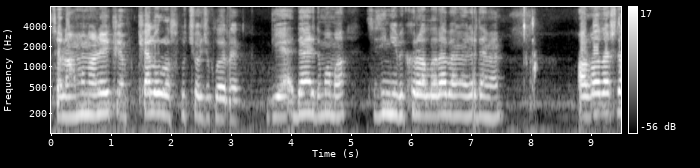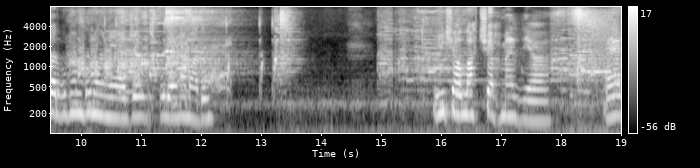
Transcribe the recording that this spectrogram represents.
Selamun aleyküm. Kel orospu çocukları diye derdim ama sizin gibi krallara ben öyle demem. Arkadaşlar bugün bunu oynayacağız. Hiç bunu oynamadım. İnşallah çökmez ya. Eğer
